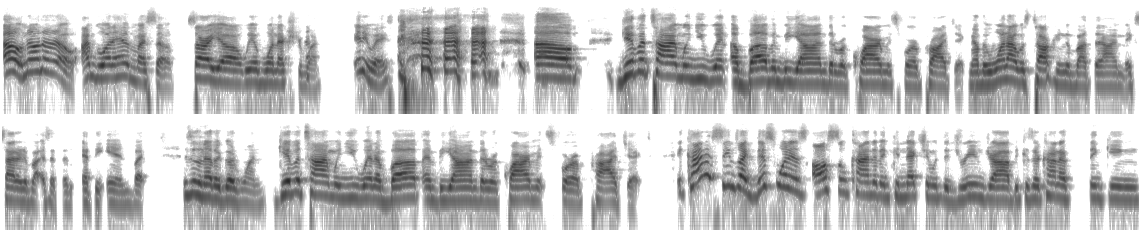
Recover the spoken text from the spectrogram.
Oh, no, no, no. I'm going ahead of myself. Sorry, y'all. We have one extra one. Anyways, um, give a time when you went above and beyond the requirements for a project. Now, the one I was talking about that I'm excited about is at the at the end, but this is another good one. Give a time when you went above and beyond the requirements for a project. It kind of seems like this one is also kind of in connection with the dream job because they're kind of thinking,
